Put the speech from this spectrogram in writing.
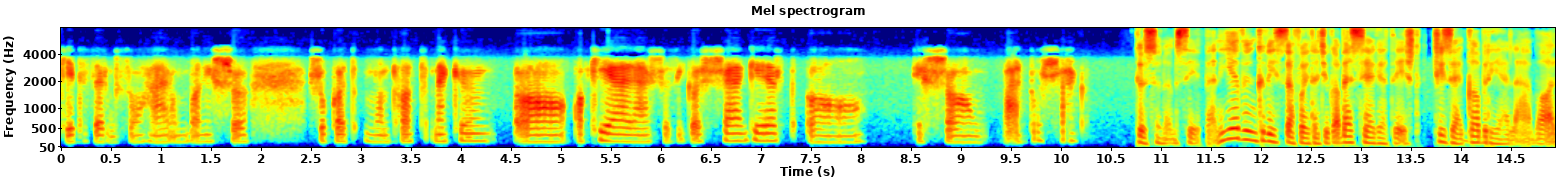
2023-ban is sokat mondhat nekünk. A, a kiállás az igazságért a, és a bátorság. Köszönöm szépen. Jövünk vissza, folytatjuk a beszélgetést Csizek Gabriellával,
